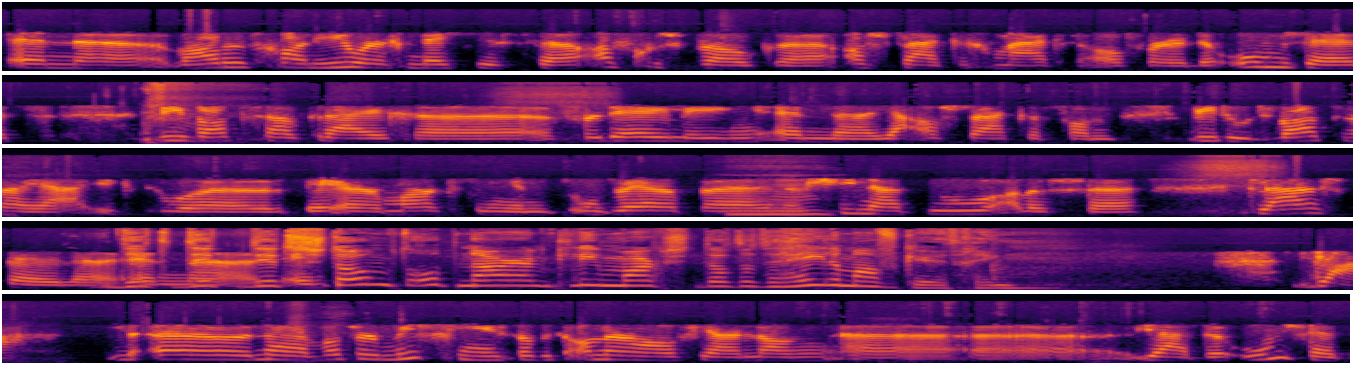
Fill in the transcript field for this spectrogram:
En eh, we hadden het gewoon heel erg netjes eh, afgesproken, afspraken gemaakt over de omzet, wie wat zou krijgen, verdeling en eh, ja, afspraken van wie doet wat. Nou ja, ik doe eh, PR, marketing en het ontwerpen, Mhm. naar China toe, alles eh, klaarspelen. Dit, en, dit, dit en- stoomt op naar een climax dat het helemaal verkeerd ging. Ja, nou ja, wat er misging is dat ik anderhalf jaar lang ja, de omzet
